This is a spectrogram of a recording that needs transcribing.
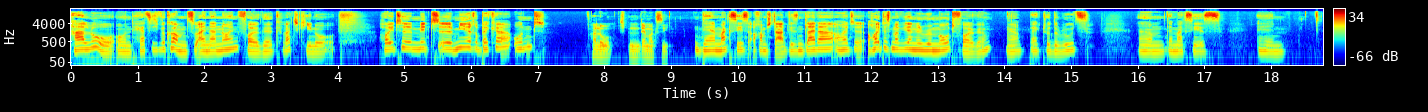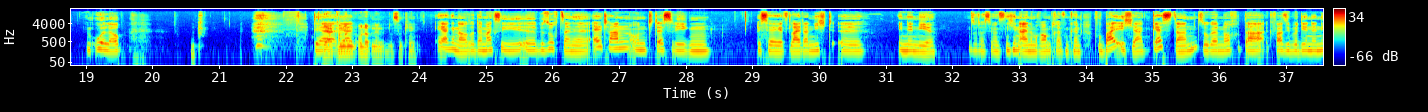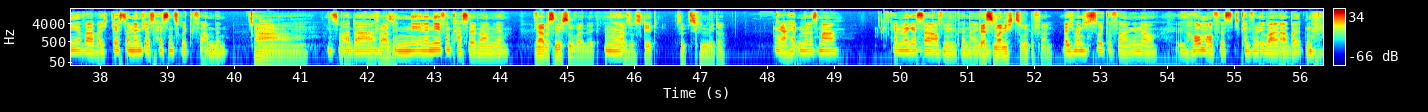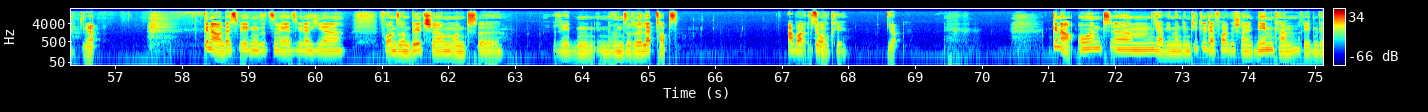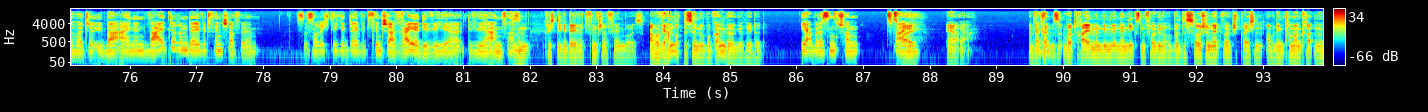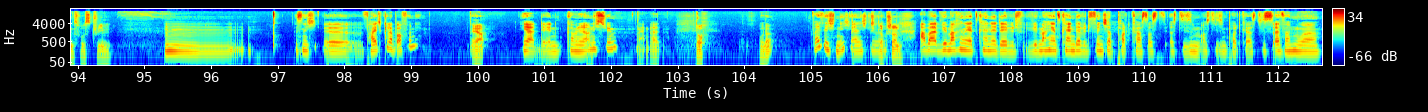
Hallo und herzlich willkommen zu einer neuen Folge Quatschkino. Heute mit äh, mir, Rebecca und Hallo, ich bin der Maxi. der Maxi ist auch am Start. Wir sind leider heute, heute ist mal wieder eine Remote-Folge. Ja, back to the roots. Ähm, der Maxi ist ähm, im Urlaub. Der, ja, kann der, man Urlaub nennen, ist okay. Ja, genau. So der Maxi äh, besucht seine Eltern und deswegen ist er jetzt leider nicht äh, in der Nähe, sodass wir uns nicht in einem Raum treffen können. Wobei ich ja gestern sogar noch da quasi bei dir in der Nähe war, weil ich gestern nämlich aus Hessen zurückgefahren bin. Ah, Das war da Quasi. in, in der Nähe von Kassel waren wir. ja, das ist nicht so weit weg. Ja. Also es geht 70 Kilometer. Ja, hätten wir das mal, hätten wir gestern aufnehmen können eigentlich. Wärst du mal nicht zurückgefahren? Wäre ich mal nicht zurückgefahren, genau. Homeoffice, ich kann von überall arbeiten. Ja. Genau, deswegen sitzen wir jetzt wieder hier vor unseren Bildschirmen und äh, reden in unsere Laptops. Aber ist Genau. auch okay. Ja. Genau, und ähm, ja, wie man dem Titel der Folge schon entnehmen kann, reden wir heute über einen weiteren David Fincher-Film. Es ist eine richtige David Fincher-Reihe, die wir hier, die wir hier Das anfangen. sind richtige David Fincher Fanboys. Aber wir haben doch bisher nur über Gone Girl geredet. Ja, aber das sind schon zwei. Ja. Ja. Wir Das könnten es übertreiben, indem wir in der nächsten Folge noch über The Social Network sprechen, aber den kann man gerade nirgendwo streamen. Ist nicht äh, Fight Club auch von dem? Ja, Ja, den kann man den auch nicht streamen? Nein, da, doch. Oder? weiß ich nicht, ehrlich Ich gesagt. glaube schon. Aber wir machen jetzt keine David, wir machen jetzt keinen David Fincher Podcast aus, aus diesem, aus diesem Podcast. Das ist einfach nur,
